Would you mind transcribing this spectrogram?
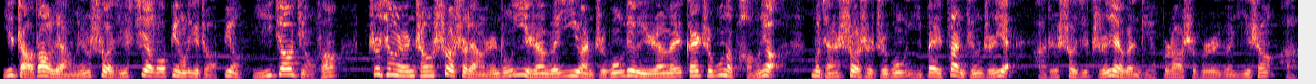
已找到两名涉及泄露病例者，并移交警方。知情人称，涉事两人中一人为医院职工，另一人为该职工的朋友。目前涉事职工已被暂停执业。啊，这涉及职业问题，不知道是不是一个医生啊？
